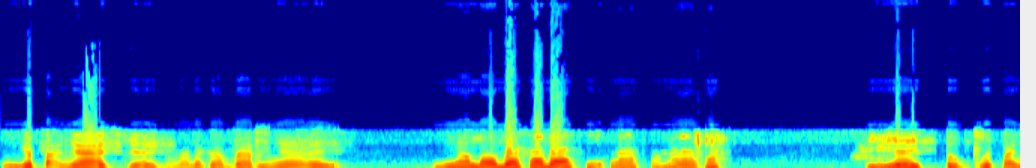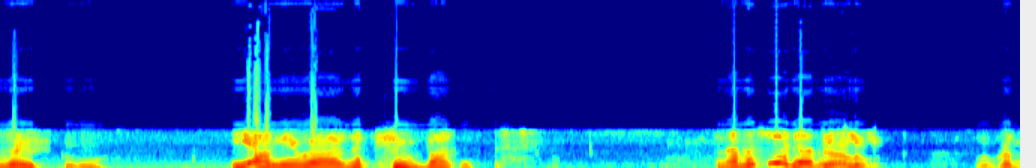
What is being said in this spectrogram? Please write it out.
Enggak tanya aja gimana kabarnya. Nggak mau basa-basi, kenapa? Kenapa? Iya itu, gue tanya itu. Ih, aneh banget, sumpah. Kenapa sih ada apa? Ya lu, lu kan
